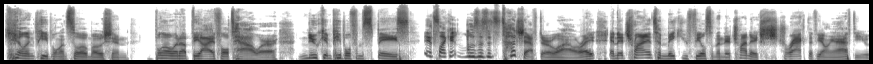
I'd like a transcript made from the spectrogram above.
killing people in slow motion, blowing up the Eiffel Tower, nuking people from space. It's like it loses its touch after a while, right? And they're trying to make you feel something. They're trying to extract the feeling after you.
